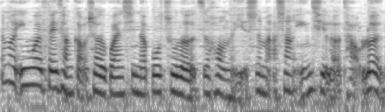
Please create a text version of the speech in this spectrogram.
那么因为非常搞笑的关系呢，播出了之后呢，也是马上引起了讨论。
